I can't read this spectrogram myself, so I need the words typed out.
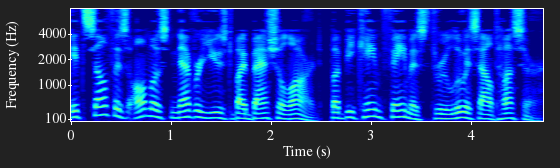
itself is almost never used by Bachelard, but became famous through Louis Althusser.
